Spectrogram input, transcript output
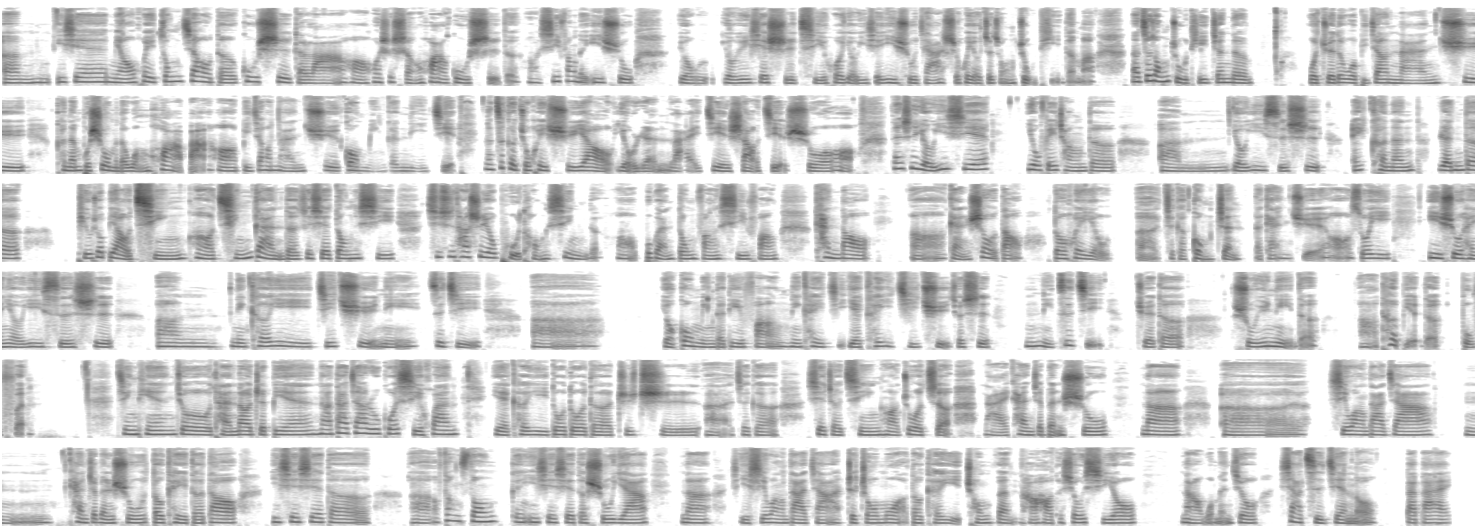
嗯一些描绘宗教的故事的啦哈，或是神话故事的啊，西方的艺术有有一些时期或有一些艺术家是会有这种主题的嘛，那这种主题真的。我觉得我比较难去，可能不是我们的文化吧，哈，比较难去共鸣跟理解。那这个就会需要有人来介绍解说哦。但是有一些又非常的嗯有意思，是哎，可能人的，比如说表情哈、情感的这些东西，其实它是有普同性的哦。不管东方西方，看到啊，感受到都会有。呃，这个共振的感觉哦，所以艺术很有意思，是嗯，你可以汲取你自己呃有共鸣的地方，你可以也可以汲取，就是你自己觉得属于你的啊特别的部分。今天就谈到这边，那大家如果喜欢，也可以多多的支持啊，这个谢哲清哈作者来看这本书。那呃，希望大家嗯看这本书都可以得到一些些的呃放松跟一些些的舒压。那也希望大家这周末都可以充分好好的休息哦。那我们就下次见喽，拜拜。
